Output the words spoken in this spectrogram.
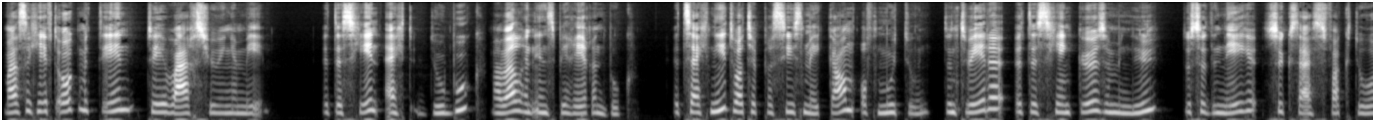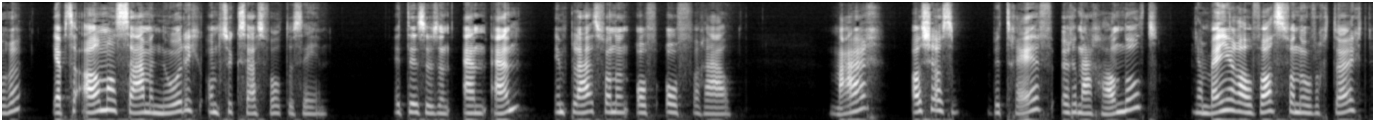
Maar ze geeft ook meteen twee waarschuwingen mee. Het is geen echt doeboek, maar wel een inspirerend boek. Het zegt niet wat je precies mee kan of moet doen. Ten tweede, het is geen keuzemenu tussen de negen succesfactoren. Je hebt ze allemaal samen nodig om succesvol te zijn. Het is dus een en-en in plaats van een of-of verhaal. Maar als je als bedrijf er naar handelt, dan ben je er alvast van overtuigd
